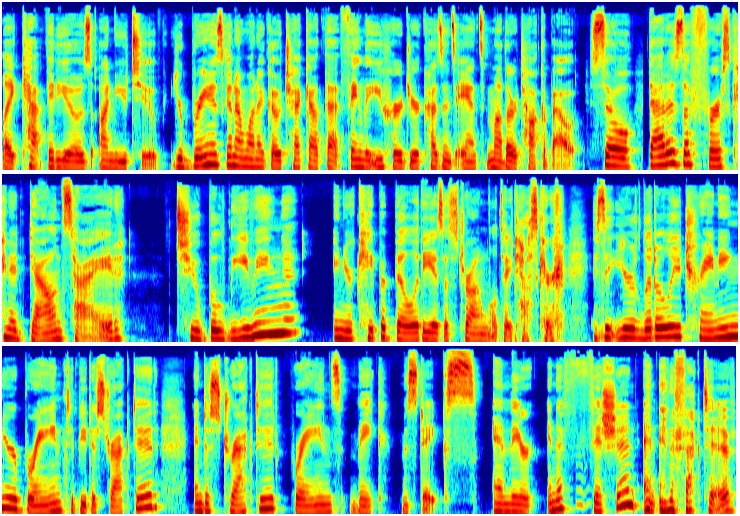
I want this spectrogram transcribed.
like cat videos on YouTube. Your brain is going to want to go check out that thing that you heard your cousin's aunt's mother talk about. So, that is the first kind of downside to believing in your capability as a strong multitasker is that you're literally training your brain to be distracted, and distracted brains make mistakes. And they're inefficient and ineffective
